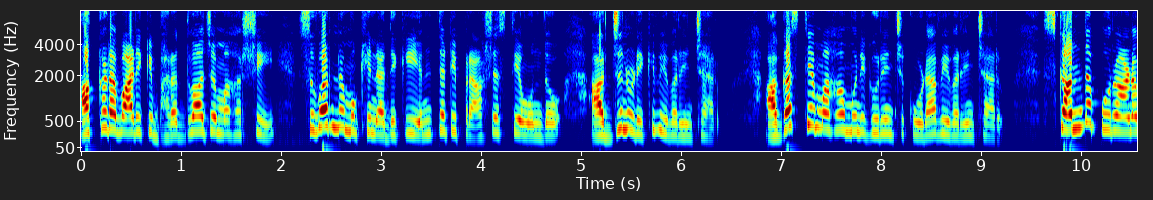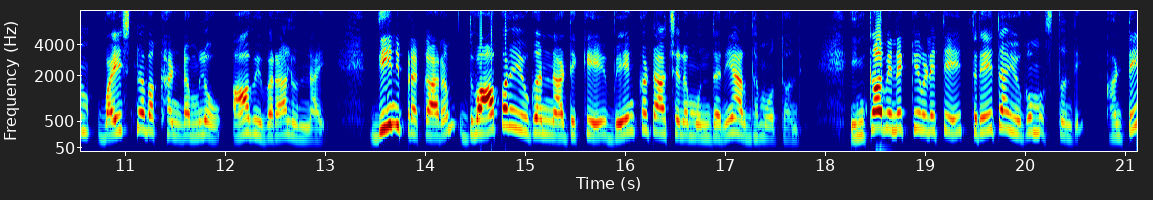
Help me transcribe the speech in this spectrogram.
అక్కడ వారికి భరద్వాజ మహర్షి సువర్ణముఖి నదికి ఎంతటి ప్రాశస్త్యం ఉందో అర్జునుడికి వివరించారు. అగస్త్య మహాముని గురించి కూడా వివరించారు. స్కంద పురాణం వైష్ణవ ఖండంలో ఆ వివరాలున్నాయి. దీని ప్రకారం ద్వాపర యుగం నాటికే వెంకటాచలం ఉందని అర్థమవుతోంది. ఇంకా వెనక్కి వెళితే త్రేతాయుగం వస్తుంది. అంటే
